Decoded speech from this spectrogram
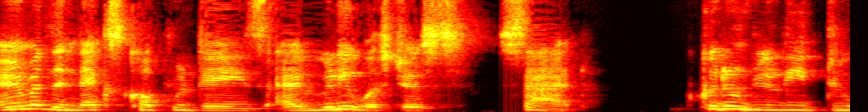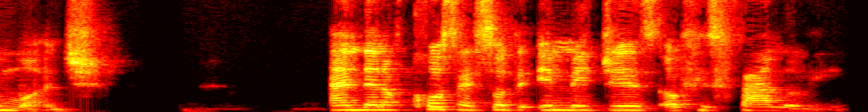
I remember the next couple days, I really was just sad, couldn't really do much. And then, of course, I saw the images of his family.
